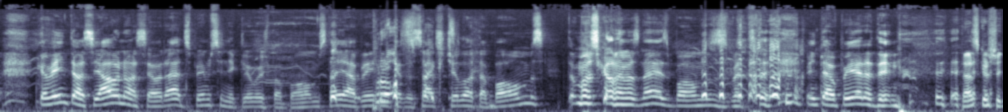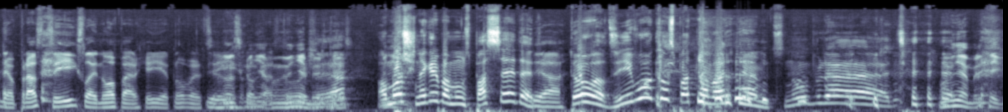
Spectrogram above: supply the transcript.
ka viņi tos jaunos jau redz, pirms viņi kļuvuši par bombu. Tajā brīdī, kad tu sāc čilot ar bombas, tu mums kā nemaz neesi bombas, bet viņi tev pieradina. Tas, kurš viņam prasa cīks, lai nopērk, iet nopērk cīks. viņam- viņam ir Jā. O, mošs negribam mums pasēdēt. Jā. Tev vēl dzīvoklis pat nav atņemts. Nu, blēd. Un viņiem ir tik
